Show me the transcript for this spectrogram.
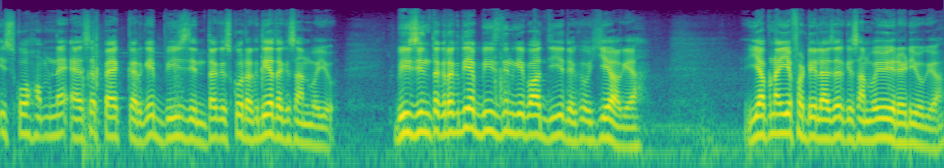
इसको हमने ऐसे पैक करके बीस दिन तक इसको रख दिया था किसान भाइयों। बीस दिन तक रख दिया बीस दिन के बाद ये देखो ये आ गया। ये अपना ये फर्टिलाइज़र किसान भाइयों ये रेडी हो गया।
